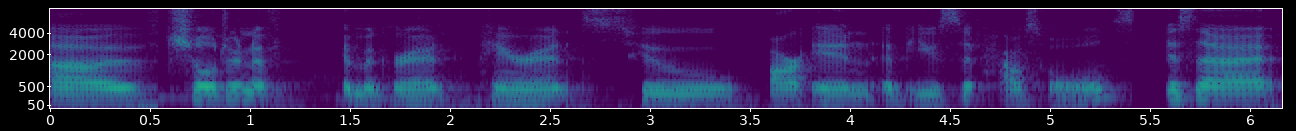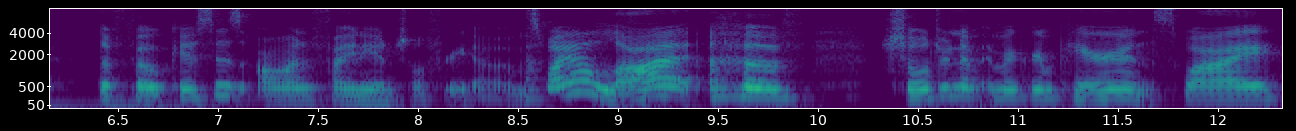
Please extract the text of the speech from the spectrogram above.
of children of immigrant parents who are in abusive households is that the focus is on financial freedom. That's why a lot of children of immigrant parents why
